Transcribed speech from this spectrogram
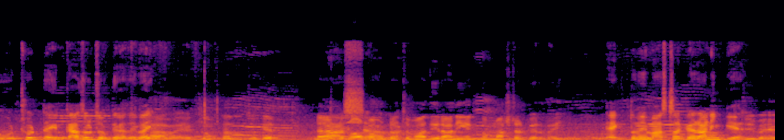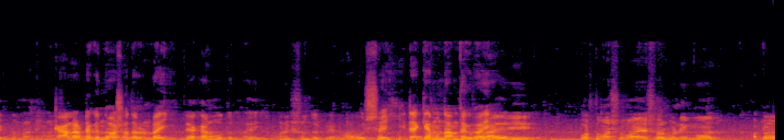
বুট ঠোঁট দেখেন কাজল চোখ দেখা যায় ভাই। হ্যাঁ ভাই একদম কাজল চোখের। একদমই মাস্টার পেয়ার রানিং পেয়ার জি ভাই একদম রানিং কালারটা কিন্তু অসাধারণ ভাই। দেখার মতন ভাই অনেক সুন্দর পেয়ার অবশ্যই। এটা কেমন দাম থাকবে ভাই? ভাই বর্তমান সময়ে সর্বনিম্ন আপনার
